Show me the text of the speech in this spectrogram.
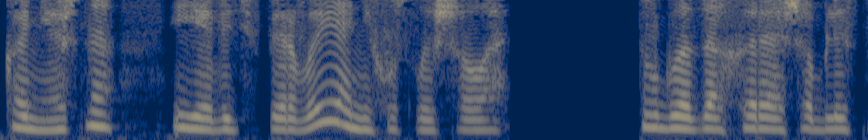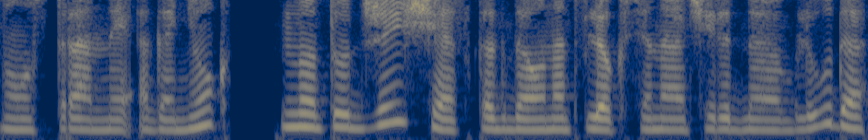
Конечно, я ведь впервые о них услышала. В глазах Рэша блеснул странный огонек, но тут же исчез, когда он отвлекся на очередное блюдо,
